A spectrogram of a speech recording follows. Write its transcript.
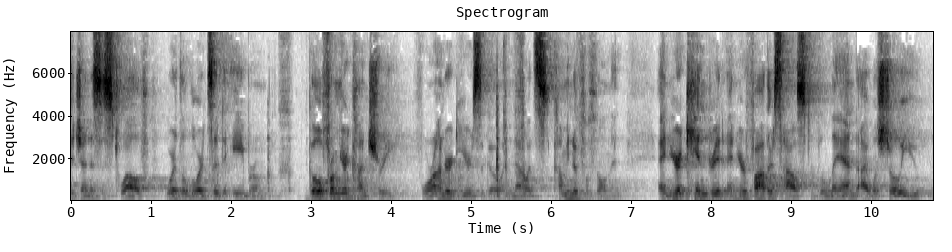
to Genesis 12, where the Lord said to Abram, Go from your country 400 years ago, and now it's coming to fulfillment, and your kindred and your father's house to the land I will show you.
